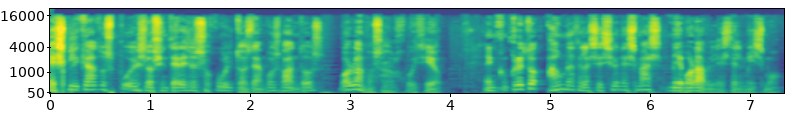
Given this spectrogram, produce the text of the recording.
Explicados pues los intereses ocultos de ambos bandos, volvamos al juicio, en concreto a una de las sesiones más memorables del mismo,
